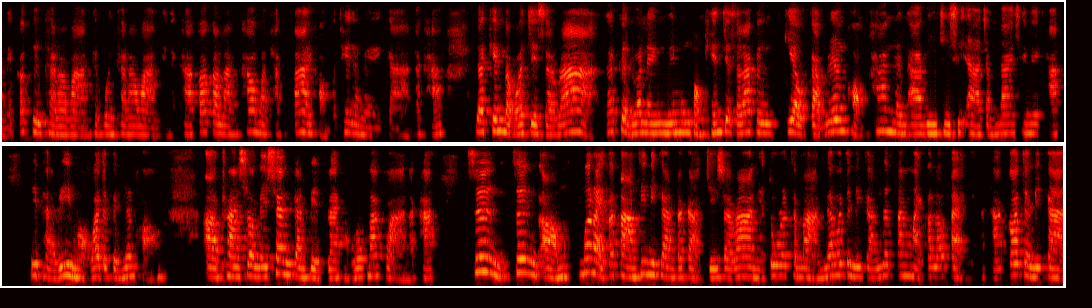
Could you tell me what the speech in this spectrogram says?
เนี่ยก็คือคาราวานขบวนคาราวานเนี่ยนะคะ ก็กำลังเข้ามาทางใต้ของประเทศอเมริกานะคะ แล้วเคนบอกว่าเจสาร่าถ้าเกิดว่าในในมุมของเคนเจสาร่าคือเกี่ยวกับเรื่องของค่าเงิน RBGCR จำได้ใช่ไหมคะที่แพรรี่มองว่าจะเป็นเรื่องของ transformation การเปลี่ยนแปลงของโลกมากกว่านะคะ ซึ่งซึ่งเมื่อไหร่ก็ตามที่มีการประกาศเจสาราเนี่ยตู้รัฐบาลแม้ว่าจะมีการเลือกตั้งใหม่ก็แล้วแต่นะคะ ก็จะมีการ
